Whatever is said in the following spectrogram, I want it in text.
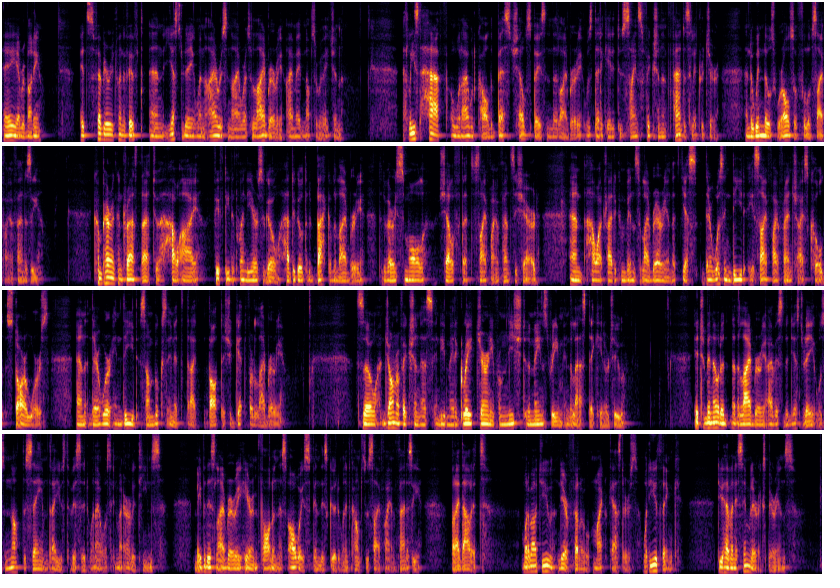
Hey everybody. It's February 25th, and yesterday, when Iris and I were at the library, I made an observation. At least half of what I would call the best shelf space in the library was dedicated to science fiction and fantasy literature, and the windows were also full of sci fi and fantasy. Compare and contrast that to how I, 15 to 20 years ago, had to go to the back of the library to the very small shelf that sci fi and fantasy shared and how I tried to convince the librarian that yes, there was indeed a sci fi franchise called Star Wars, and there were indeed some books in it that I thought they should get for the library. So, genre fiction has indeed made a great journey from niche to the mainstream in the last decade or two. It should be noted that the library I visited yesterday was not the same that I used to visit when I was in my early teens. Maybe this library here in Falun has always been this good when it comes to sci fi and fantasy, but I doubt it. What about you, dear fellow microcasters? What do you think? Do you have any similar experience?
